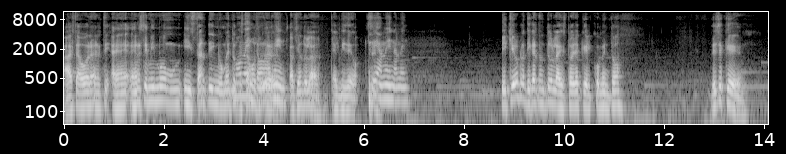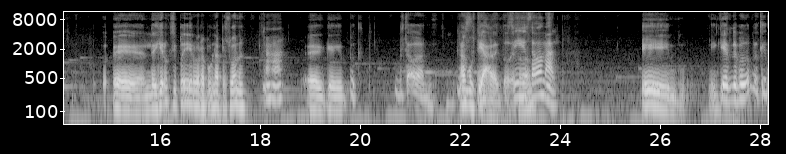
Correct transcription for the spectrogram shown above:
a esta hora, en este, eh, en este mismo instante y momento, que estamos eh, haciendo la- el video. Sí, amén, amén. Y quiero platicar tanto la historia que él comentó. Dice que eh, le dijeron que si puede ir a orar por una persona Ajá. eh, que estaba angustiada y todo Sí, eso, ¿no? estaba mal. Y, y que, pues, que,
